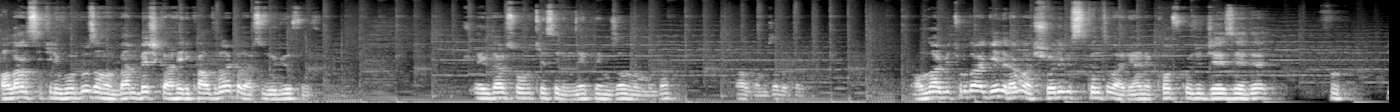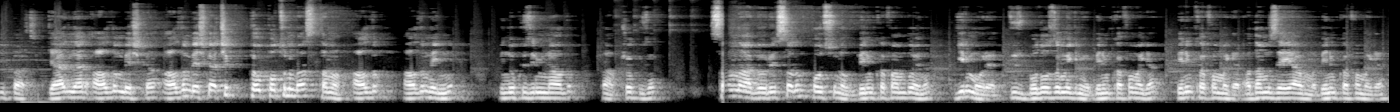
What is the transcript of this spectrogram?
alan skill'i vurduğu zaman ben 5k heli kaldırana kadar siz ölüyorsunuz. Şu Eldar Soul'u keselim. NP'mizi alalım buradan. Dalgamıza bakalım. Onlar bir tur daha gelir ama şöyle bir sıkıntı var. Yani koskoca CZ'de bir part. Geldiler aldım 5K. Aldım 5K çık potunu bas. Tamam aldım. Aldım elini. 1920'ni aldım. Tamam çok güzel. Salın abi orayı salın pozisyon alın. Benim kafamda oyna. Girme oraya. Düz bodozlama girme. Benim kafama gel. Benim kafama gel. Adamı Z'ye alma. Benim kafama gel.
